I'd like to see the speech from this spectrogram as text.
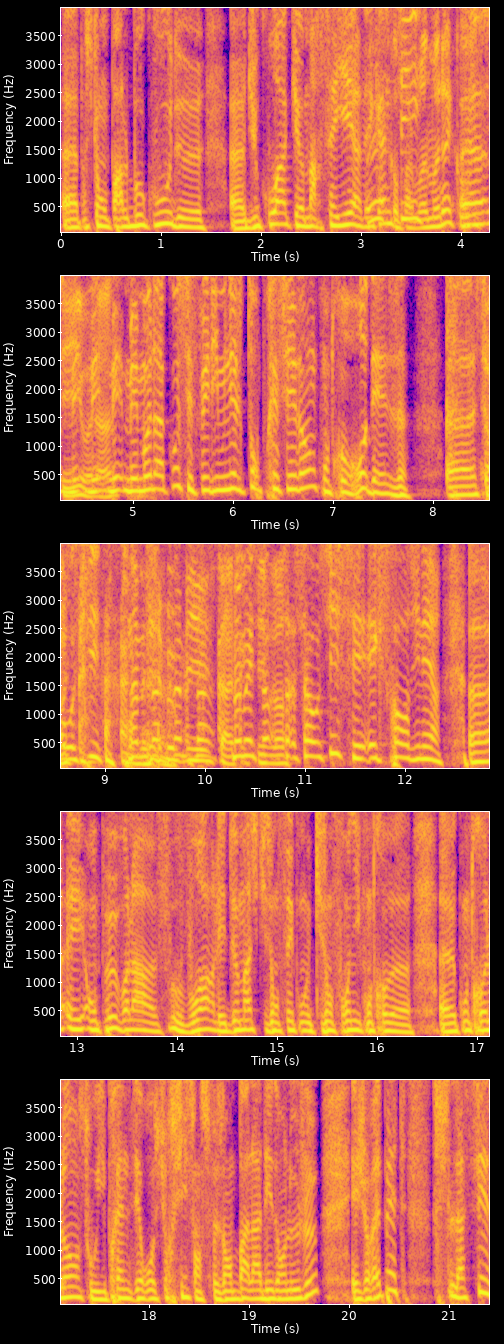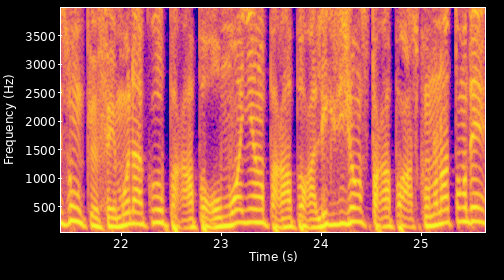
parce qu'on parle beaucoup de euh, du couac marseillais avec Oui, Si, de Monaco Euh, aussi. mais, voilà. mais- mais- mais Monaco s'est fait éliminer le tour précédent contre Rodez. Euh, ça aussi. non, mais, non, non, ça, non, mais ça, effectivement. ça- ça aussi c'est extraordinaire. Euh, et on peut voilà voir les deux matchs qu'ils ont fait qu'ils ont fournis contre euh, euh, contre Lens où ils prennent 0 sur 6 en se faisant balader dans le jeu. Et je répète, la saison que fait Monaco par rapport aux moyens, par rapport à l'exigence, par rapport à ce qu'on en attendait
